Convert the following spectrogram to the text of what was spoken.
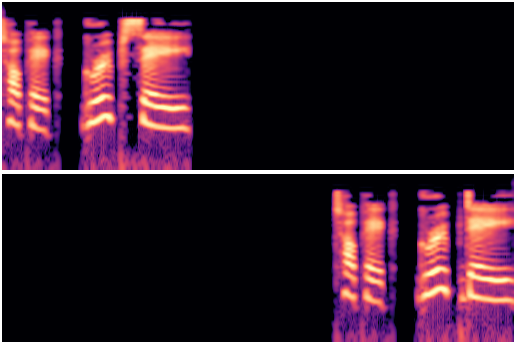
Topic. Group C. Topic. Group D.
